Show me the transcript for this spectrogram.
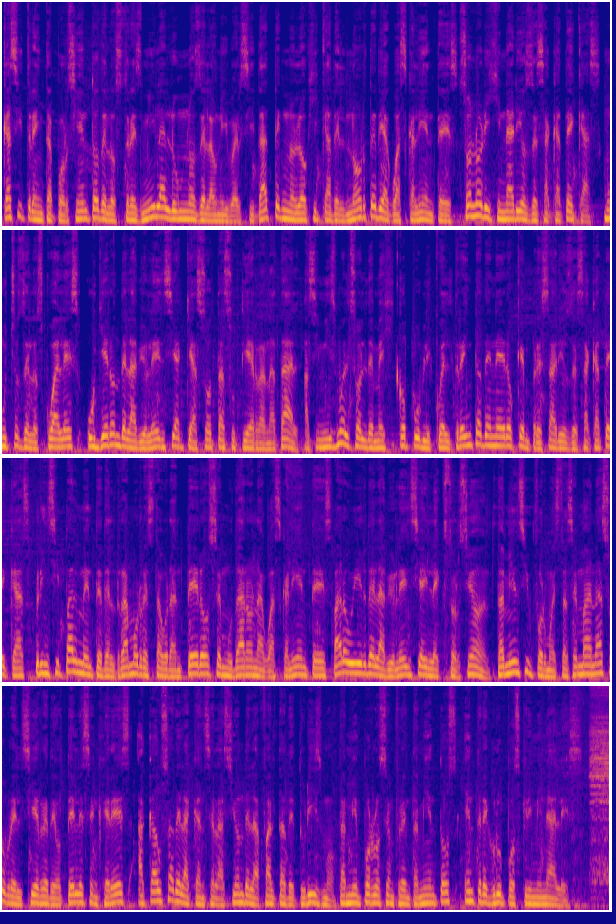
Casi 30% de los 3.000 alumnos de la Universidad Tecnológica del Norte de Aguascalientes son originarios de Zacatecas, muchos de los cuales huyeron de la violencia que azota su tierra natal. Asimismo, el Sol de México publicó el 30 de enero que empresarios de Zacatecas, principalmente del ramo restaurantero, se mudaron a Aguascalientes para huir de la violencia y la extorsión. También se informó esta semana sobre el cierre de hoteles en Jerez a causa de la cancelación de la falta de turismo, también por los enfrentamientos entre grupos criminales. Peace.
